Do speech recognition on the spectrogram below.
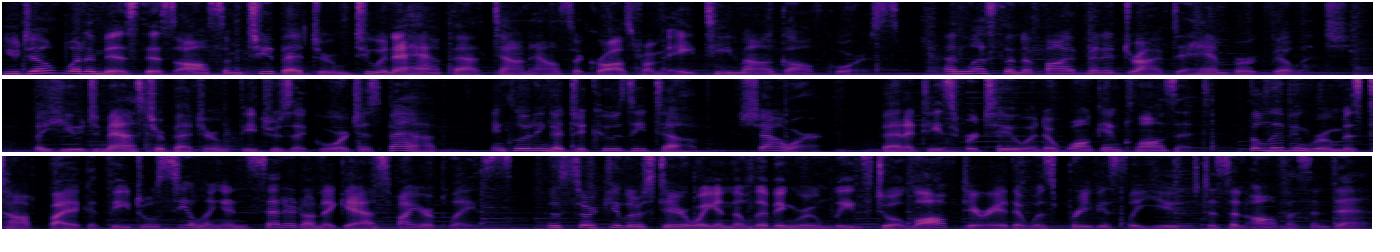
You don't want to miss this awesome two bedroom, two and a half bath townhouse across from 18 Mile Golf Course and less than a five minute drive to Hamburg Village. The huge master bedroom features a gorgeous bath, including a jacuzzi tub, shower, vanities for two, and a walk in closet. The living room is topped by a cathedral ceiling and centered on a gas fireplace. The circular stairway in the living room leads to a loft area that was previously used as an office and den.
